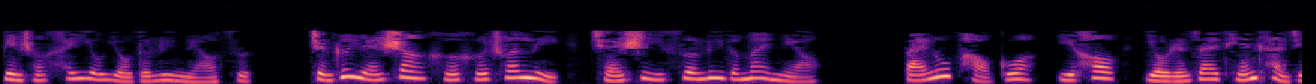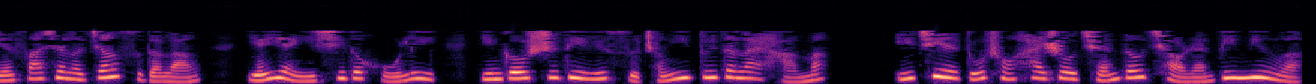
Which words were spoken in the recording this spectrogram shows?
变成黑油油的绿苗子。整个原上和河川里全是一色绿的麦苗。白鹭跑过以后，有人在田坎间发现了将死的狼、奄奄一息的狐狸、阴沟湿地里死成一堆的癞蛤蟆，一切毒虫害兽全都悄然毙命了。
